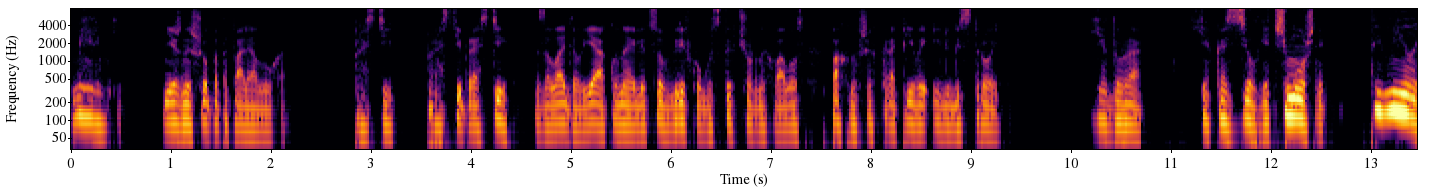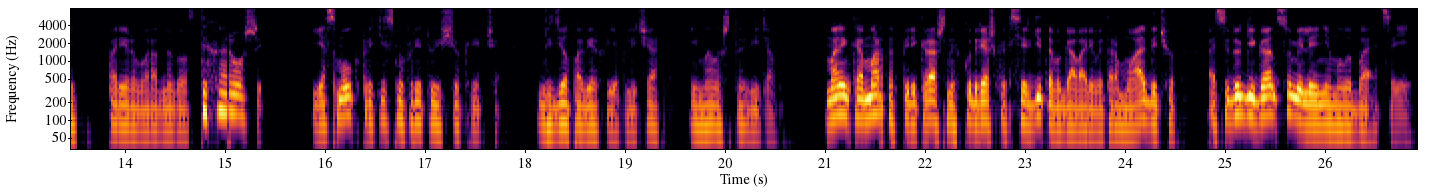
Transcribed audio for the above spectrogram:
миленький!» — нежный шепот опалял ухо. «Прости, прости, прости!» — заладил я, окуная лицо в гривку густых черных волос, пахнувших крапивой и любестрой. Я дурак. Я козел, я чмошник. Ты милый, парировал родной голос. Ты хороший. Я смолк, притиснув Риту еще крепче. Глядел поверх ее плеча и мало что видел. Маленькая Марта в перекрашенных кудряшках сердито выговаривает Рамуальдычу, а седой гигант с умилением улыбается ей.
